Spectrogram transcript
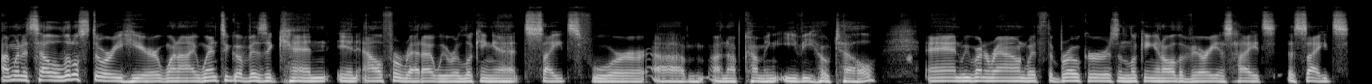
I'm going to tell a little story here. When I went to go visit Ken in Alpharetta, we were looking at sites for um, an upcoming EV hotel, and we went around with the brokers and looking at all the various heights uh, sites.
